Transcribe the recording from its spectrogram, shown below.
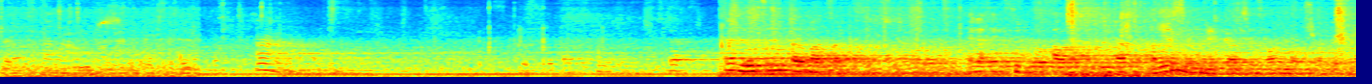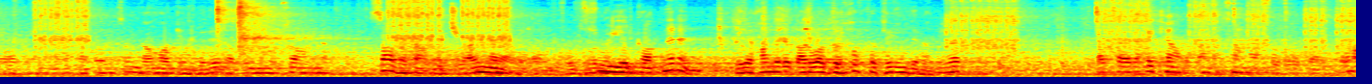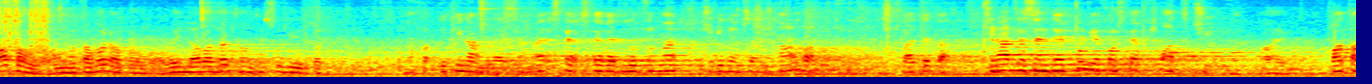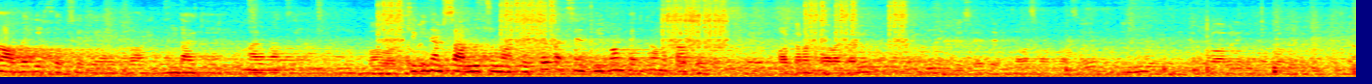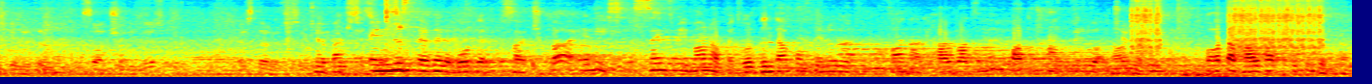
Այս լուծումը տրված է։ Երեխայի ֆուտբոլ խաղացան Ես եմ ներկայացել բանում ապշակության նամակ եմ գրել, ասում եմ սա վտանգը չի, այն է վտանգը, որ սու երկաթներ են, երեխաները կարող է գլխով խփեին դրանք։ Իրար բացա երեխեքի անվտանգության մասով է։ Ապահով, անվտանգար ապահով, ավելի լավ է դա, քան թե սու երկաթ։ Տիկին Անդրեասյան, այստեղ այստեղ այդ լուծումը, չգիտեմ, սա ինչքան բան, բայց դա չնայած այս դեպքում, երբ որ այստեղ պատ չի, Այո։ պատը ավելի խոցելի է այդ բանի, ընդակի, հարվածի համար։ Չգիտեմ, սա լուծում է թե բայց այդ մի բան պետք է մտածել։ հակառակ բարակայում նույնպես հետև տված հատվածը որ ավելի կողմը եթե սա չլիներ այստեղ է Չէ, բայց այն մյուս տեղերը, որտեղ սա չկա, էլի սենց մի բան է պետք, որ գնդակով տենորը բան արի, հարվածում են, պատը խանգվելու է, չէ՞ պատը հարված չկի գտնա։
